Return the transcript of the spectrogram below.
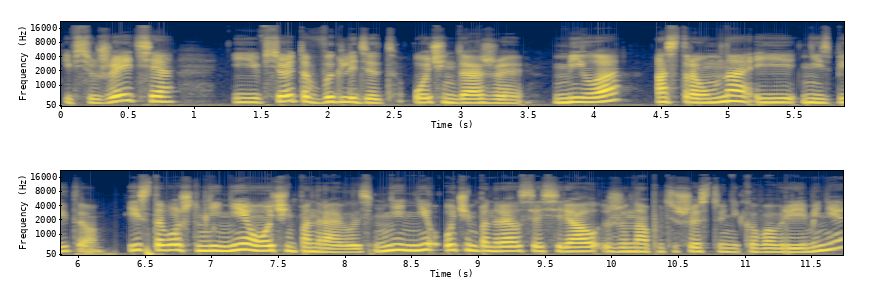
и в сюжете. И все это выглядит очень даже мило, остроумно и неизбито. Из того, что мне не очень понравилось, мне не очень понравился сериал «Жена путешественника во времени».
